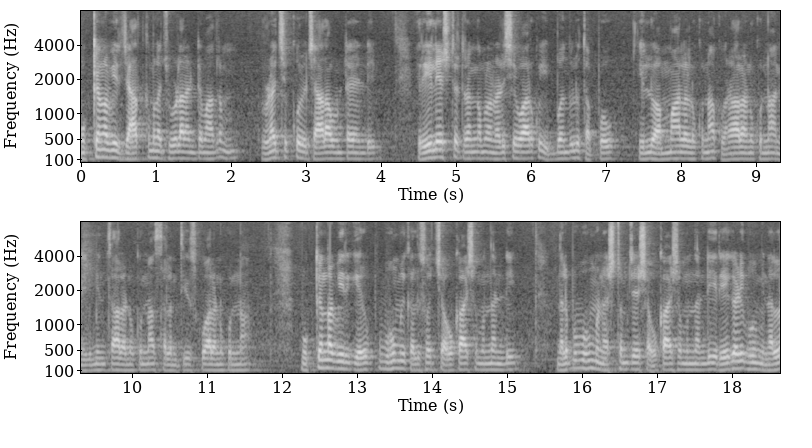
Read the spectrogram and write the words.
ముఖ్యంగా వీరి జాతకంలో చూడాలంటే మాత్రం రుణ చిక్కులు చాలా ఉంటాయండి. రియల్ ఎస్టేట్ రంగంలో నడిచే వారికి ఇబ్బందులు తప్పవు. ఇల్లు అమ్మాలనుకున్నా కొనాలనుకున్నా నిర్మించాలనుకున్నా స్థలం తీసుకోవాలనుకున్నా. ముఖ్యంగా వీరికి ఎరుపు భూమి కలిసి వచ్చే అవకాశం ఉందండి. నలుపు భూమి నష్టం చేసే అవకాశం ఉందండి. రేగడి భూమి నల్ల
